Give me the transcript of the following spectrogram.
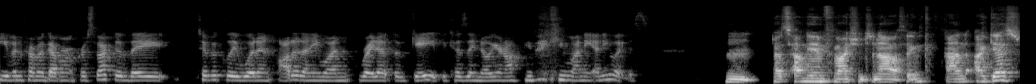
even from a government perspective, they typically wouldn't audit anyone right out the gate because they know you're not going to be making money anyways. Hmm. That's handy information to know, I think. And I guess,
